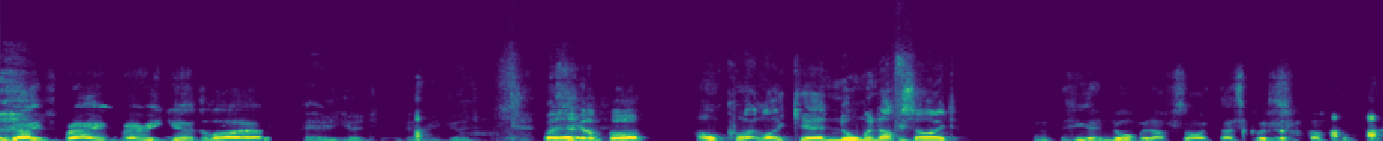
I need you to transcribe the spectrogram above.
James Brown, very good. I like Very good, very good. What's he on for? Oh, quite like uh, Norman offside. That. Yeah, Norman offside. That's good as well.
